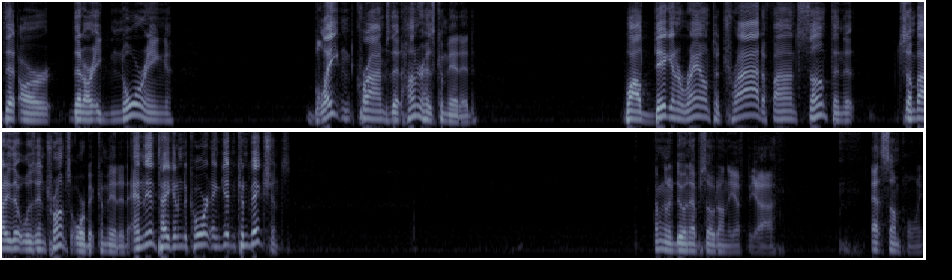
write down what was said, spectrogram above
that are that are ignoring blatant crimes that Hunter has committed while digging around to try to find something that somebody that was in Trump's orbit committed and then taking them to court and getting convictions. I'm going to do an episode on the FBI at some point.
